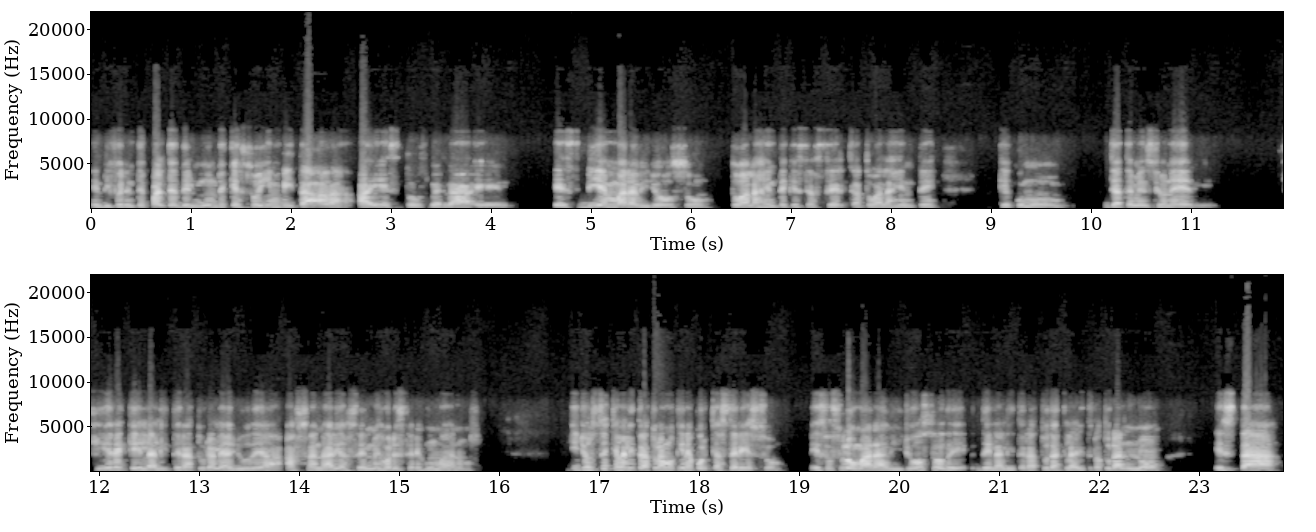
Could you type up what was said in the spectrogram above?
en diferentes partes del mundo y que soy invitada a estos, ¿verdad? Eh, es bien maravilloso toda la gente que se acerca, toda la gente que como ya te mencioné, quiere que la literatura le ayude a, a sanar y a ser mejores seres humanos. Y yo sé que la literatura no tiene por qué hacer eso. Eso es lo maravilloso de, la literatura, que la literatura no está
